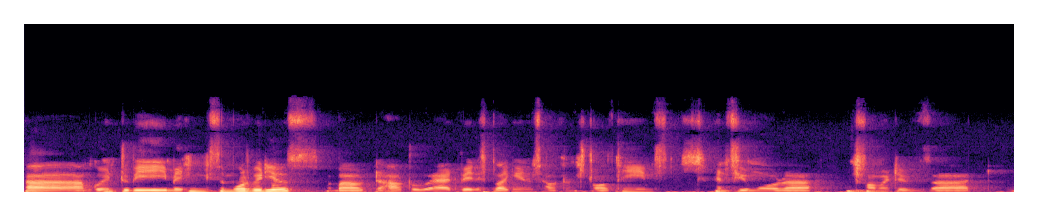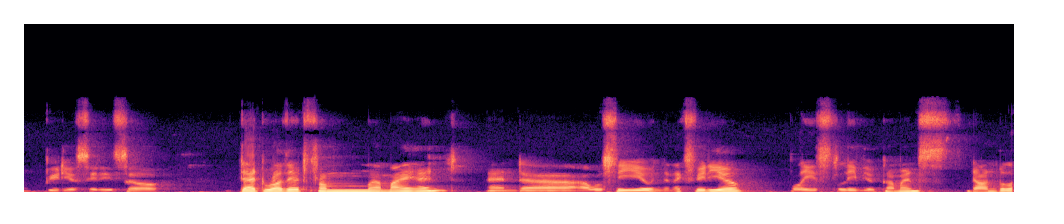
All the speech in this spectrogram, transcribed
Uh, I'm going to be making some more videos about how to add various plugins how to install themes and few more uh, informative uh, video series. So that was it from uh, my end and uh, I will see you in the next video. Please leave your comments down below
